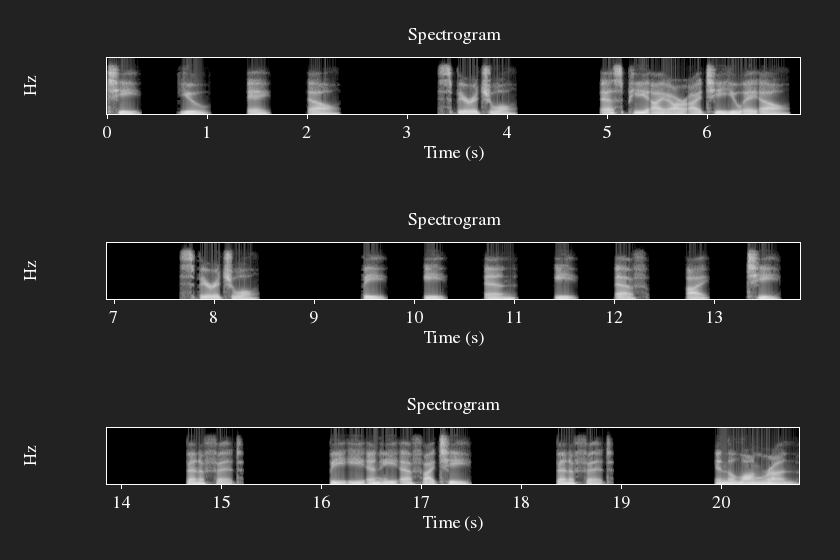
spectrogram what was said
T U A L. Spiritual. S P I R I T U A L. Spiritual. B E N E F I T. Benefit. B E N E F I T. Benefit. In the long run.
